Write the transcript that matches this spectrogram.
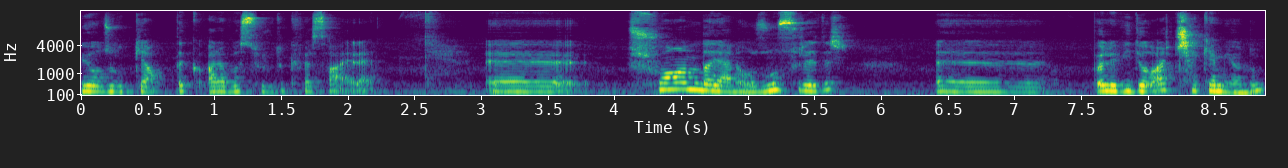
yolculuk yaptık, araba sürdük vesaire. E, şu anda yani uzun süredir e, böyle videolar çekemiyordum.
